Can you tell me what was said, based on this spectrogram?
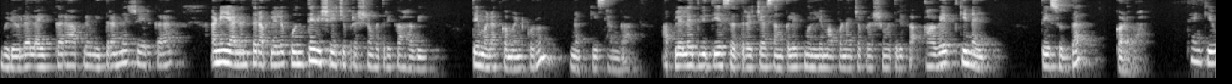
व्हिडिओला लाईक करा आपल्या मित्रांना शेअर करा आणि यानंतर आपल्याला कोणत्या विषयाची प्रश्नपत्रिका हवी ते मला कमेंट करून नक्की सांगा. आपल्याला द्वितीय सत्राच्या संकलित मूल्यमापनाच्या प्रश्नपत्रिका हव्यात की नाहीत ते सुद्धा कळवा. थँक्यू.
